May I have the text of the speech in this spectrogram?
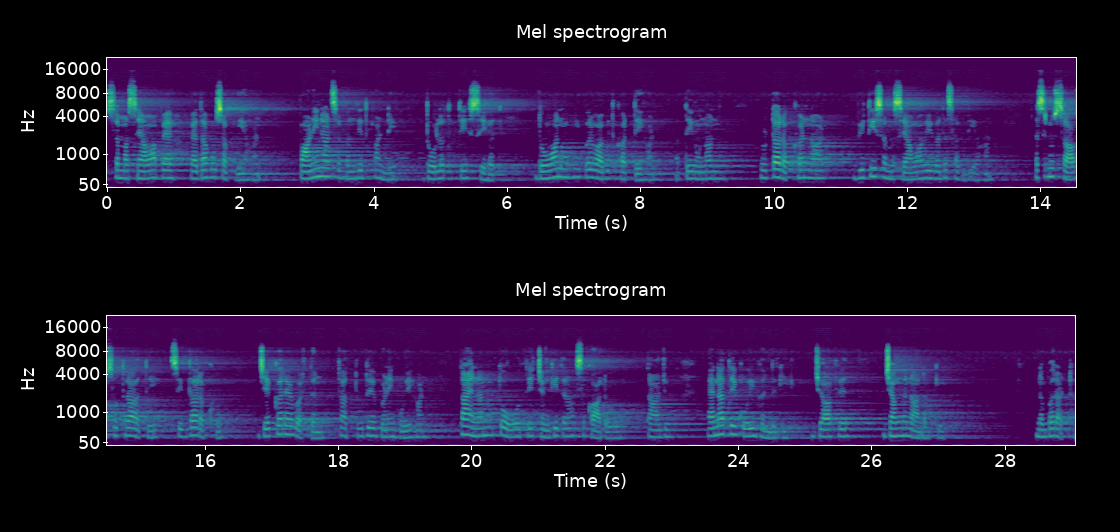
ਸਮੱਸਿਆਵਾਂ ਪੈ, ਪੈਦਾ ਹੋ ਸਕਦੀਆਂ ਹਨ। ਪਾਣੀ ਨਾਲ ਸੰਬੰਧਿਤ ਭਾਂਡੇ, ਦੌਲਤ ਅਤੇ ਸਿਹਤ। ਦੋਵਾਂ ਨੂੰ ਹੀ ਪ੍ਰਭਾਵਿਤ ਕਰਦੇ ਹਨ ਅਤੇ ਉਹਨਾਂ ਨੂੰ ਉਲਟਾ ਰੱਖਣ ਨਾਲ ਵਿੱਤੀ ਸਮੱਸਿਆਵਾਂ ਵੀ ਵੱਧ ਸਕਦੀਆਂ ਹਨ। ਇਸ ਨੂੰ ਸਾਫ਼ ਸੁਥਰਾ ਅਤੇ ਸਿੱਧਾ ਰੱਖੋ। ਜੇਕਰ ਇਹ ਬਰਤਨ ਧਾਤੂ ਦੇ ਬਣੇ ਹੋਏ ਹਨ, ਤਾਂ ਇਹਨਾਂ ਨੂੰ ਧੋਵੋ ਅਤੇ ਚੰਗੀ ਤਰ੍ਹਾਂ ਸੁਕਾ ਲਵੋ ਤਾਂ ਜੋ ਇਹਨਾਂ 'ਤੇ ਕੋਈ ਗੰਦਗੀ ਜਾਂ ਫਿਰ ਜੰਗ ਨਾ ਲੱਗੇ। ਨੰਬਰ ਅੱਠ,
